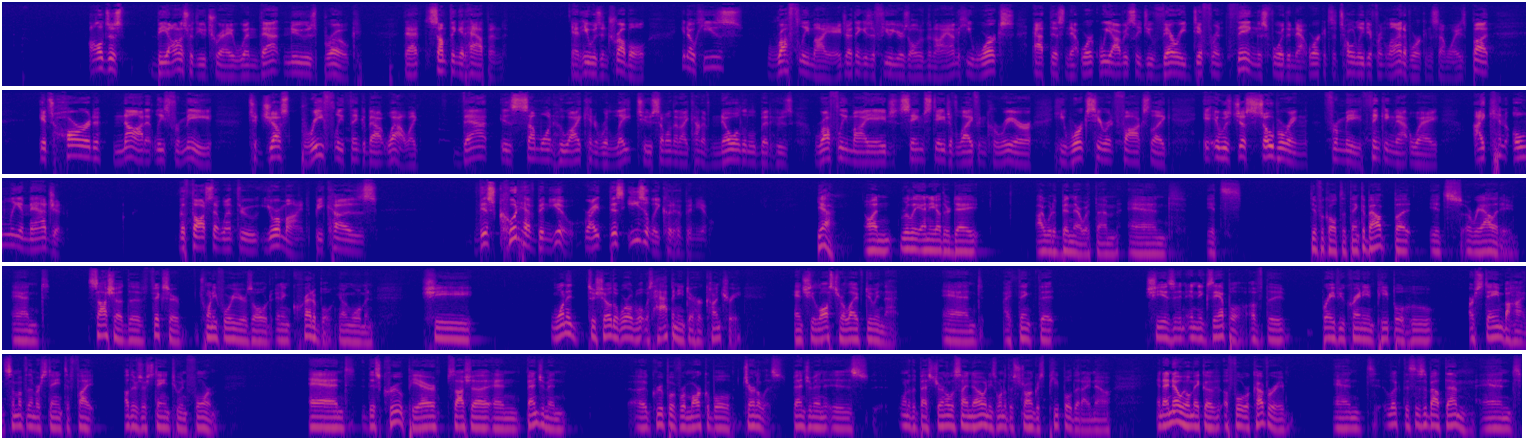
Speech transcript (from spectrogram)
I'll just be honest with you, Trey. When that news broke, that something had happened, and he was in trouble. You know, he's roughly my age. I think he's a few years older than I am. He works at this network. We obviously do very different things for the network. It's a totally different line of work in some ways, but it's hard not, at least for me, to just briefly think about, wow, like that is someone who I can relate to, someone that I kind of know a little bit, who's roughly my age, same stage of life and career. He works here at Fox. Like, it, it was just sobering for me thinking that way. I can only imagine the thoughts that went through your mind because this could have been you, right? This easily could have been you. Yeah. On really any other day, I would have been there with them. And it's difficult to think about, but it's a reality. And Sasha, the fixer, 24 years old, an incredible young woman, she wanted to show the world what was happening to her country. And she lost her life doing that. And I think that she is an, an, example of the brave Ukrainian people who are staying behind. Some of them are staying to fight, others are staying to inform. And this crew, Pierre, Sasha, and Benjamin, a group of remarkable journalists. Benjamin is one of the best journalists I know, and he's one of the strongest people that I know. And I know he'll make a, a full recovery. And look, this is about them. And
